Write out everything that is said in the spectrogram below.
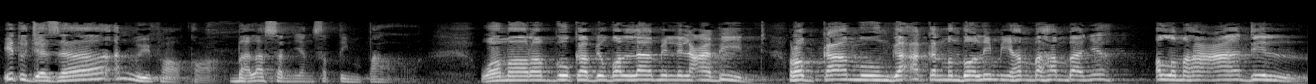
Itu jazaan wifaqa, balasan yang setimpal. Wa ma rabbuka bidhallamin lil 'abid. Rabb kamu enggak akan mendolimi hamba-hambanya. Allah Maha Adil.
